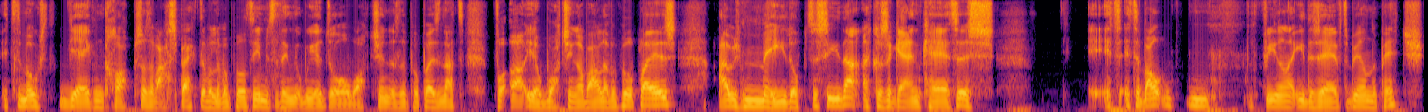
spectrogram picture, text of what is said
it's the most Jurgen Klopp sort of aspect of a Liverpool team. It's the thing that we adore watching as Liverpool players, and that's for uh, you know watching of our Liverpool players. I was made up to see that because again, Curtis. It's it's about feeling like you deserve to be on the pitch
